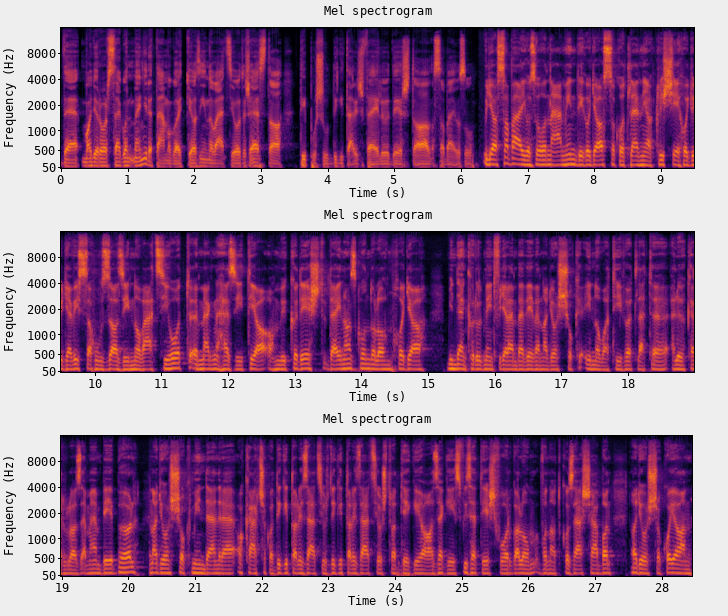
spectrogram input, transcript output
de Magyarországon mennyire támogatja az innovációt és ezt a típusú digitális fejlődést a szabályozó? Ugye a szabályozónál mindig ugye az szokott lenni a klisé, hogy ugye visszahúzza az innovációt, megnehezíti a, a működést, de én azt gondolom, hogy a minden körülményt figyelembe véve nagyon sok innovatív ötlet előkerül az MNB-ből. Nagyon sok mindenre, akár csak a digitalizációs, digitalizációs stratégia, az egész fizetésforgalom vonatkozásában nagyon sok olyan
